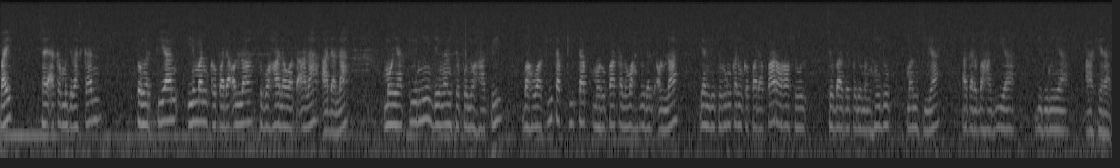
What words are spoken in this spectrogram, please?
Baik, saya akan menjelaskan pengertian iman kepada Allah Subhanahu wa taala adalah meyakini dengan sepenuh hati bahawa kitab-kitab merupakan wahyu dari Allah yang diturunkan kepada para rasul sebagai pedoman hidup manusia agar bahagia di dunia akhirat.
